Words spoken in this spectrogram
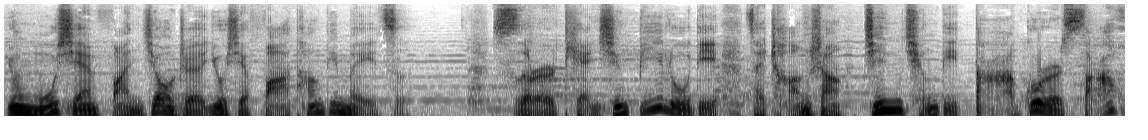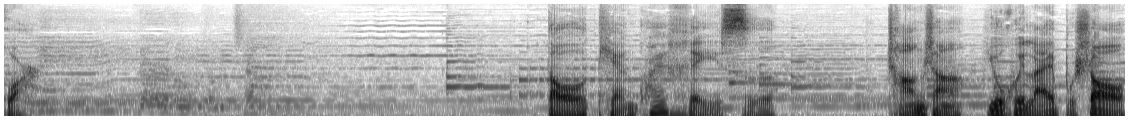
用木线翻搅着有些发烫的妹子，时而天性毕露地在场上尽情地打滚撒欢儿。到天快黑时，场上又会来不少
